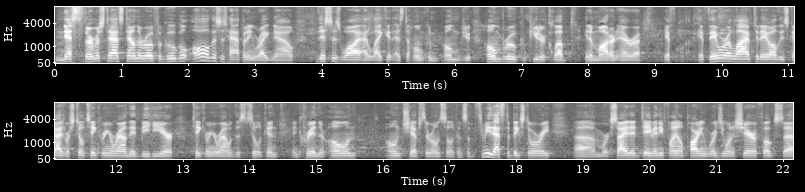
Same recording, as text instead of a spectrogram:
Nest thermostats down the road for Google, all this is happening right now. This is why I like it as the home, home, homebrew computer club in a modern era. If, if they were alive today, all these guys were still tinkering around, they'd be here tinkering around with this silicon and creating their own own chips, their own silicon. So to me, that's the big story. Um, we're excited. Dave, any final parting words you want to share with folks uh,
